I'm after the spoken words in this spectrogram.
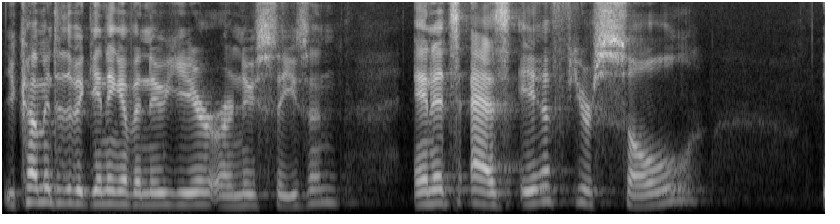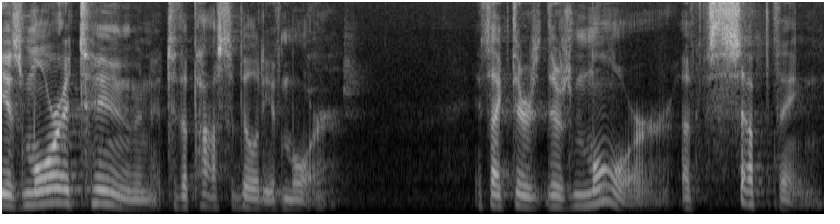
you come into the beginning of a new year or a new season, and it's as if your soul is more attuned to the possibility of more? It's like there's, there's more of something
